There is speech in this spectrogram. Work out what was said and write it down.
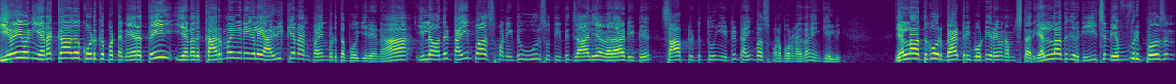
இறைவன் எனக்காக கொடுக்கப்பட்ட நேரத்தை எனது கர்ம வினைகளை அழிக்க நான் பயன்படுத்த போகிறேனா? இல்லை வந்து டைம் பாஸ் பண்ணிவிட்டு ஊர் சுற்றிட்டு ஜாலியாக விளையாடிட்டு சாப்பிட்டுட்டு தூங்கிட்டு டைம் பாஸ் பண்ண போகிறேன் தான் என் கேள்வி. எல்லாத்துக்கும் ஒரு பேட்டரி போட்டு இறைவன் அமிச்சிட்டார். எல்லாத்துக்கும் இருக்குது each and every person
